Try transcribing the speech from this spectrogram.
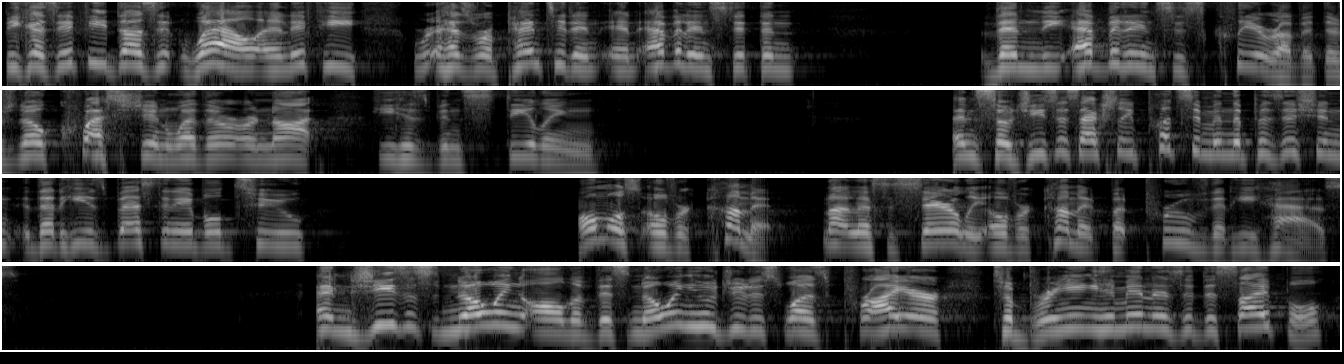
Because if he does it well and if he has repented and, and, evidenced it, then, then the evidence is clear of it. There's no question whether or not he has been stealing. And so Jesus actually puts him in the position that he is best enabled to almost overcome it. Not necessarily overcome it, but prove that he has. And Jesus, knowing all of this, knowing who Judas was prior to bringing him in as a disciple,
